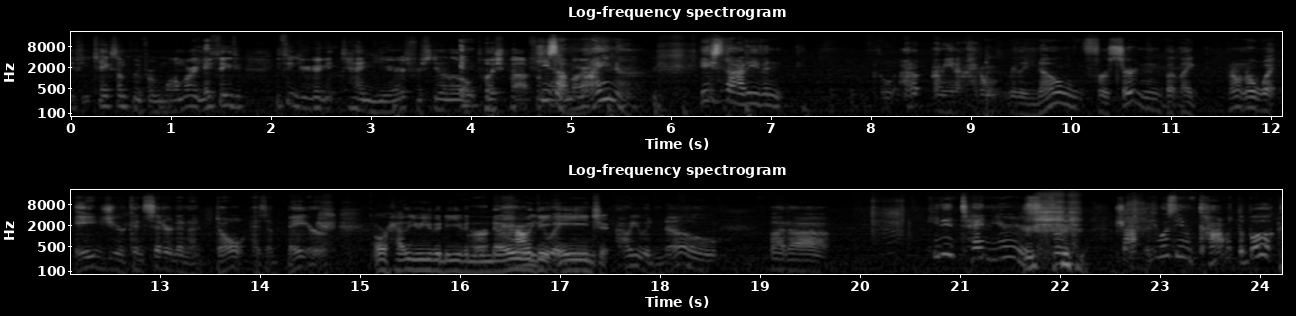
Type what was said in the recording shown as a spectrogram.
if you take something from Walmart, you think you think you're gonna get ten years for stealing a little push pop from He's a minor. He's not even. I, don't, I mean, I don't really know for certain, but like, I don't know what age you're considered an adult as a bear, Or how you even even or know how the would, age. How you would know, but uh, he did ten years for shop. He wasn't even caught with the book.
